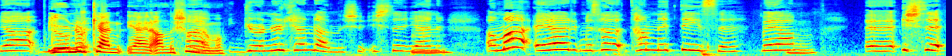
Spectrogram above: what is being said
Ya bilmiyorum. Görünürken yani anlaşılmıyor Ha, mu? Görünürken de anlaşılır. İşte yani ama eğer mesela tam net değilse veya e, işte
